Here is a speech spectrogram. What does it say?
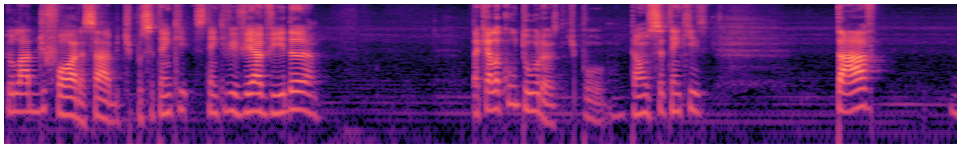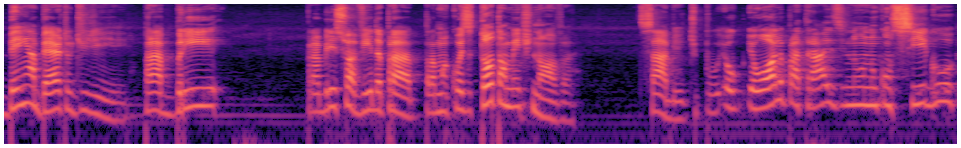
do lado de fora, sabe? Tipo, você tem que, você tem que viver a vida daquela cultura, tipo, então você tem que estar tá bem aberto de para abrir para abrir sua vida para uma coisa totalmente nova, sabe? Tipo, eu, eu olho para trás e não, não consigo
